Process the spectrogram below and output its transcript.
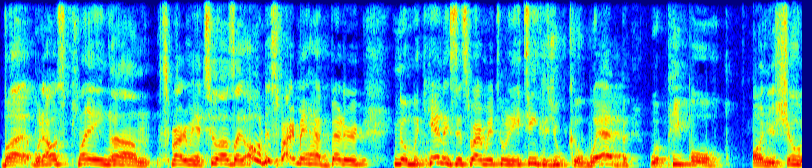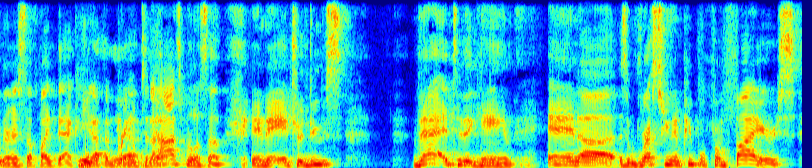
But when I was playing um, Spider-Man 2, I was like, oh, this Spider-Man have better, you know, mechanics than Spider-Man 2018 because you could web with people on your shoulder and stuff like that because you have to bring yeah, them to the yeah. hospital and stuff. And they introduce that into the game and uh rescuing people from fires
